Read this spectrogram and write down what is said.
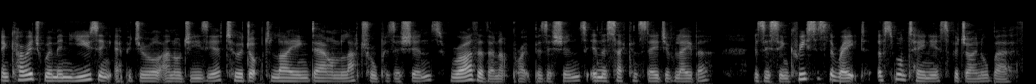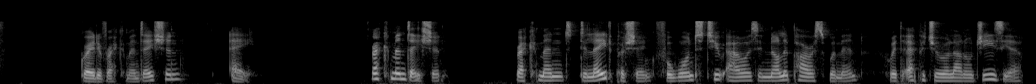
Encourage women using epidural analgesia to adopt lying down lateral positions rather than upright positions in the second stage of labour, as this increases the rate of spontaneous vaginal birth. Grade of recommendation A. Recommendation Recommend delayed pushing for 1 to 2 hours in nulliparous women with epidural analgesia,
